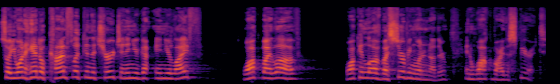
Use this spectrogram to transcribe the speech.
So, you want to handle conflict in the church and in your, in your life? Walk by love, walk in love by serving one another, and walk by the Spirit.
